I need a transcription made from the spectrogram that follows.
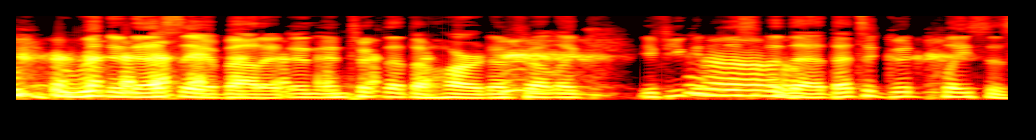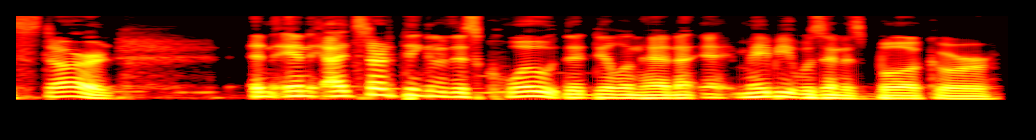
written an essay about it and, and took that to heart. I felt like if you can listen to that, that's a good place to start. And and I started thinking of this quote that Dylan had. Maybe it was in his book or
